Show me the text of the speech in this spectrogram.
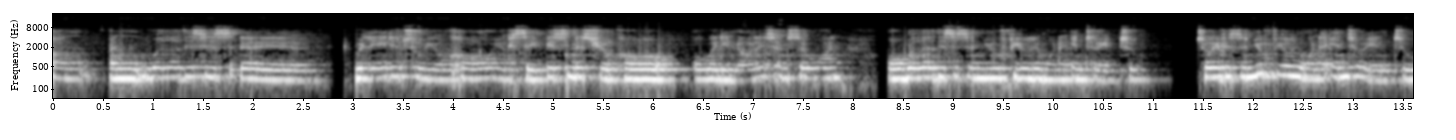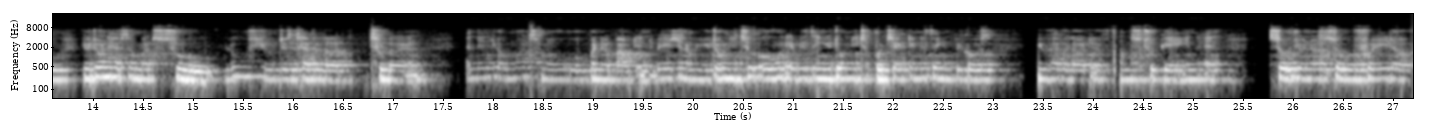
on on whether this is a related to your core, you can say business, your core already knowledge and so on, or whether this is a new field you want to enter into. So if it's a new field you want to enter into, you don't have so much to lose, you just have a lot to learn. And then you're much more open about innovation. I mean, you don't need to own everything, you don't need to protect anything because you have a lot of things to gain. And so you're not so afraid of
